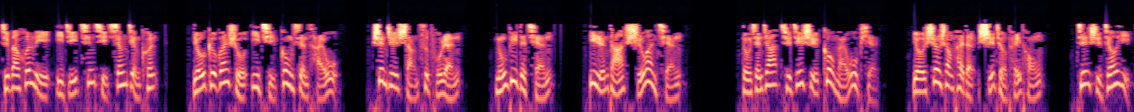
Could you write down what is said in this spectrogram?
举办婚礼以及亲戚相见坤，由各官署一起贡献财物，甚至赏赐仆人、奴婢的钱，一人达十万钱。董贤家去街市购买物品，有圣上派的使者陪同，监视交易，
